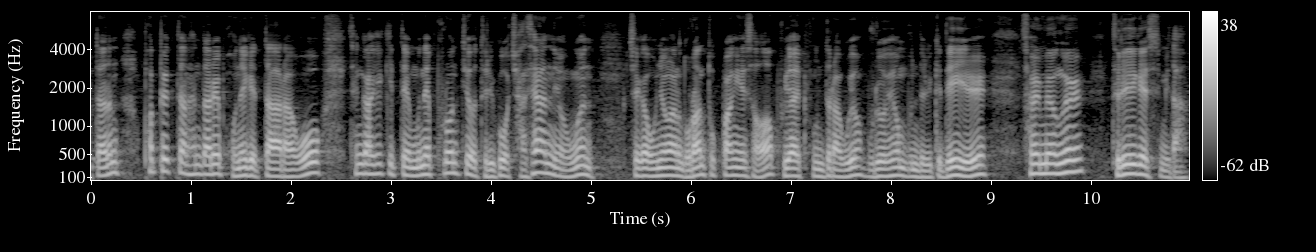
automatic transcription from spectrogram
5월달은 perfect한 한 달을 보내겠다라고 생각했기 때문에 퓨런티어 드리고 자세한 내용은 제가 운영하는 노란톡방에서 VIP 분들하고요 무료 회원분들께 내일 설명을 드리겠습니다.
